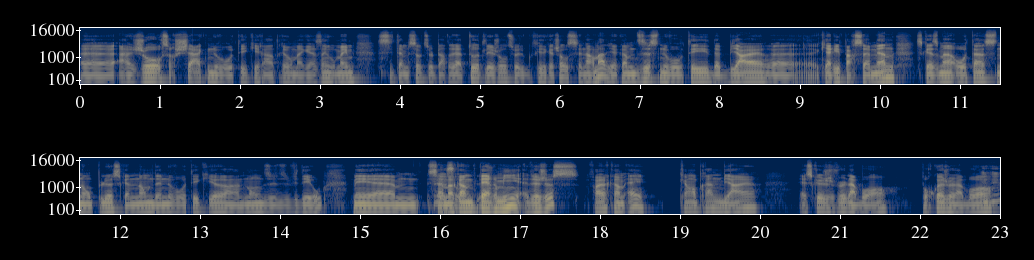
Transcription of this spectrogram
euh, à jour sur chaque nouveauté qui est rentrée au magasin, ou même si tu aimes ça, tu veux le partager à tous les jours, tu veux goûter quelque chose, c'est normal. Il y a comme 10 nouveautés de bières euh, qui arrivent par semaine. C'est quasiment autant, sinon plus, que le nombre de nouveautés qu'il y a dans le monde du, du vidéo. Mais ça m'a comme plus. permis de juste faire comme, hey, quand on prend une bière, est-ce que je veux la boire? Pourquoi je veux la boire? Mhm.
